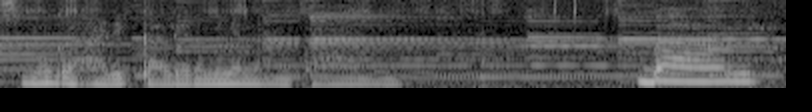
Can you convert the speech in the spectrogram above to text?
Semoga hari kalian menyenangkan. Bye.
